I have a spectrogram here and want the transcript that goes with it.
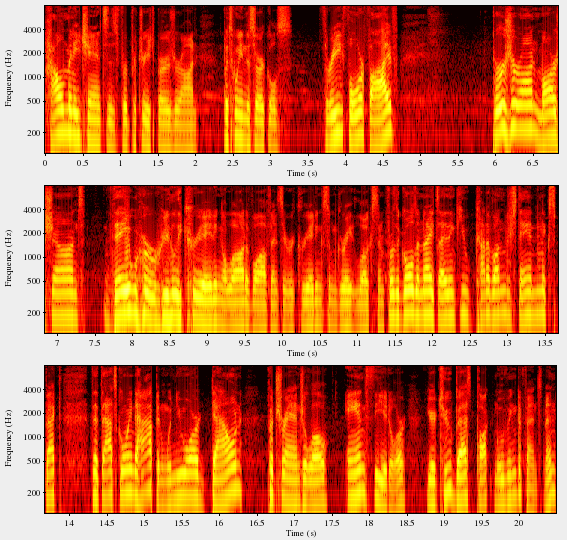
how many chances for Patrice Bergeron between the circles? Three, four, five? Bergeron, Marchand, they were really creating a lot of offense. They were creating some great looks. And for the Golden Knights, I think you kind of understand and expect that that's going to happen. When you are down Pietrangelo and Theodore, your two best puck moving defensemen,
